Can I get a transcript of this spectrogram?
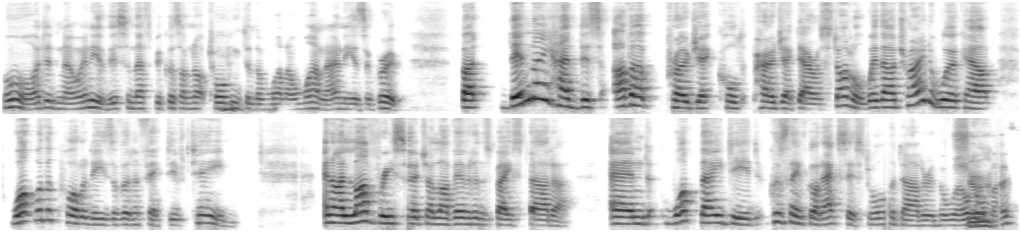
Oh, I didn't know any of this, and that's because I'm not Mhm. talking to them one on one, only as a group. But then they had this other project called Project Aristotle, where they were trying to work out what were the qualities of an effective team. And I love research, I love evidence based data. And what they did, because they've got access to all the data in the world Sure. almost,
